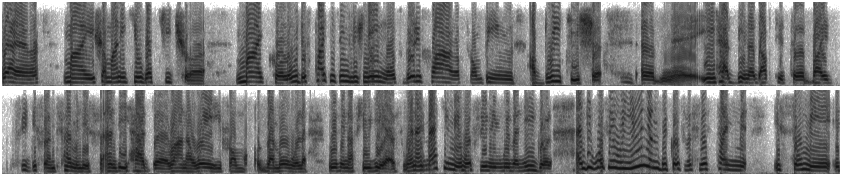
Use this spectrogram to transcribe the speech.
there my shamanic yoga teacher, Michael, who despite his English name was very far from being a British, um, he had been adopted uh, by three different families and he had uh, run away from them all within a few years. When I met him, he was living with an eagle and it was a reunion because the first time he saw me, he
